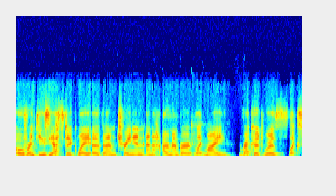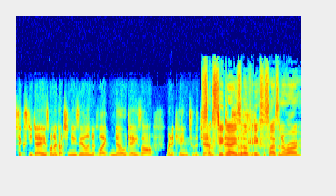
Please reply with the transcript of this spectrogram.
over enthusiastic way of um, training. And i remember like my record was like 60 days when i got to new zealand of like no days off when it came to the gym. 60 days of exercise in a row.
